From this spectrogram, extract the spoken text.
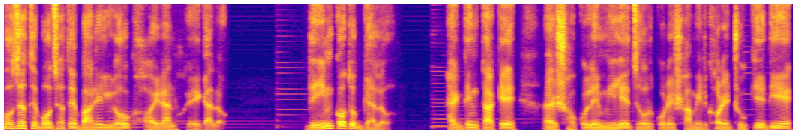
বোঝাতে বোঝাতে বাড়ির লোক হয়রান হয়ে গেল। দিন কতক গেল। একদিন তাকে সকলে মিলে জোর করে স্বামীর ঘরে ঢুকিয়ে দিয়ে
